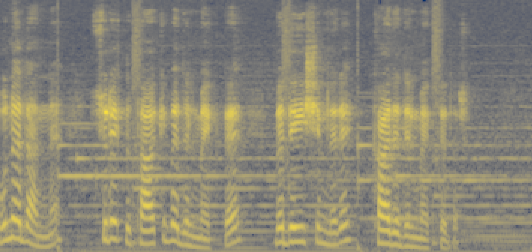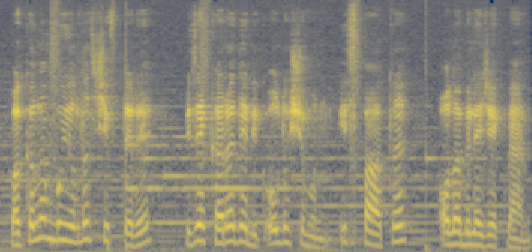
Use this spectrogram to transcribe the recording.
Bu nedenle sürekli takip edilmekte ve değişimleri kaydedilmektedir. Bakalım bu yıldız çiftleri bize kara delik oluşumunun ispatı olabilecekler mi?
